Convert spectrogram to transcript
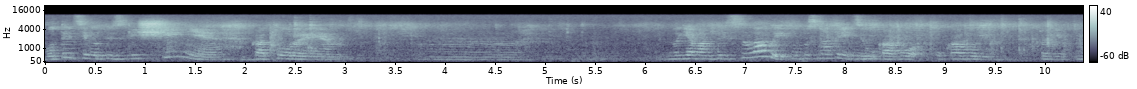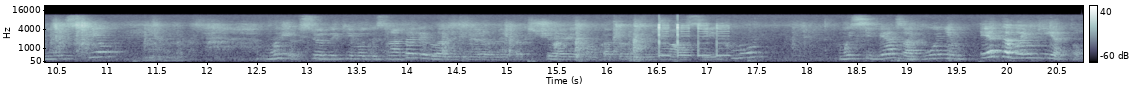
вот эти вот извещения, которые, ну, я вам присылала их, ну, посмотрите, у кого, у кого их, кто не, не успел. Мы все-таки вот и с Натальей Владимировной, как с человеком, который занимался ИКМО, мы себя загоним. Этого нету.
